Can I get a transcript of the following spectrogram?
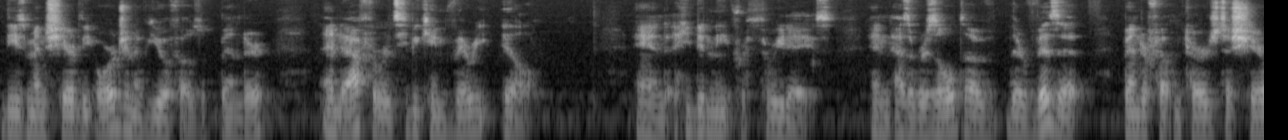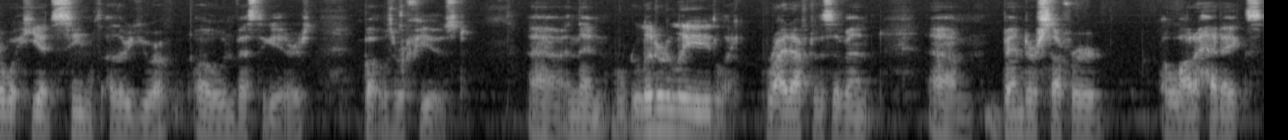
These men shared the origin of UFOs with Bender, and afterwards he became very ill, and he didn't eat for three days. And as a result of their visit, Bender felt encouraged to share what he had seen with other UFO investigators, but was refused. Uh, and then, literally, like right after this event, um, Bender suffered a lot of headaches,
